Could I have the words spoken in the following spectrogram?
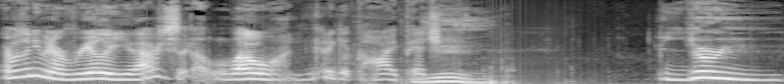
That wasn't even a real yee. That was just like a low one. You gotta get the high pitch. Yee. Yee.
